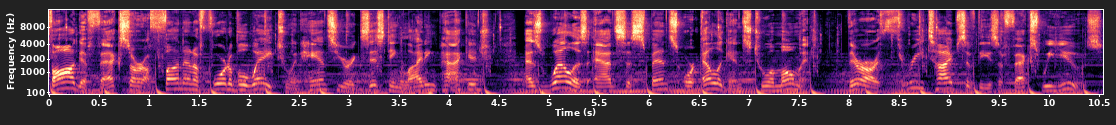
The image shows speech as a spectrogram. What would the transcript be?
Fog effects are a fun and affordable way to enhance your existing lighting package, as well as add suspense or elegance to a moment. There are three types of these effects we use.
